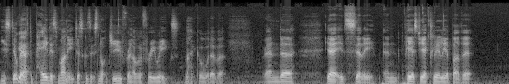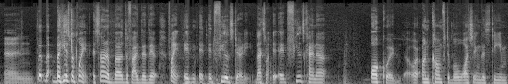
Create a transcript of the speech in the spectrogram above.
you still gonna Yeah. have to pay this money just because it's not due for another three weeks, like or whatever. And uh, yeah, it's silly. And PSG are clearly above it. And but, but but here's my point it's not about the fact that they're fine it it, it feels dirty that's my it, it feels kind of awkward or uncomfortable watching this team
